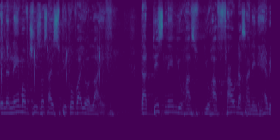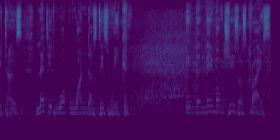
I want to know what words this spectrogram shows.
In the name of Jesus, I speak over your life that this name you, has, you have found as an inheritance, let it work wonders this week in the name of Jesus Christ.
